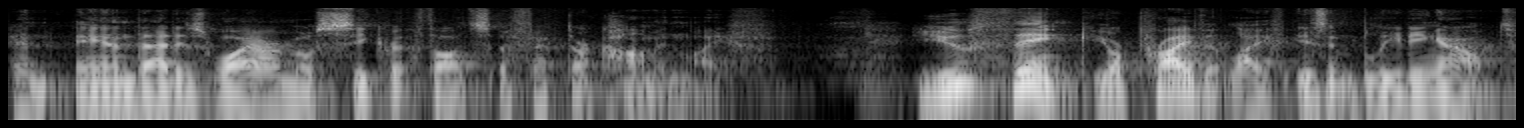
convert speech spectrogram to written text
and, and that is why our most secret thoughts affect our common life. You think your private life isn't bleeding out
